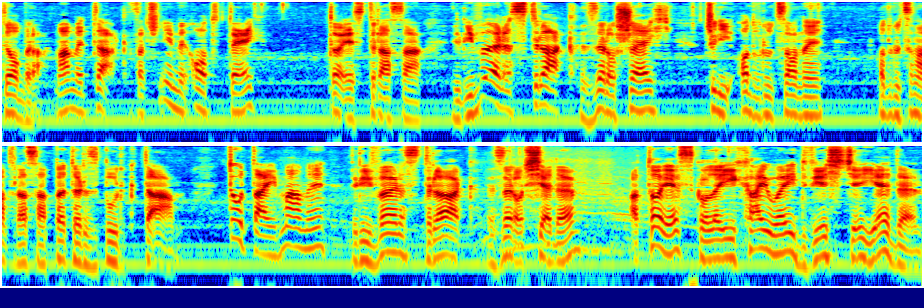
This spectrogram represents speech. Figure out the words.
Dobra, mamy tak, zacznijmy od tej. To jest trasa Reverse Track 06, czyli odwrócony, odwrócona trasa Petersburg Dam. Tutaj mamy Reverse Track 07, a to jest z kolei Highway 201.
